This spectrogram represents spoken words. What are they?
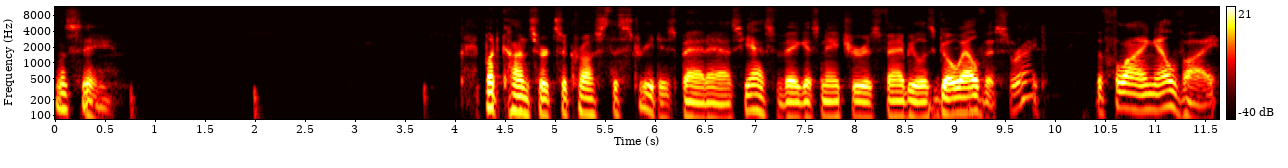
Let's see. But concerts across the street is badass. Yes, Vegas nature is fabulous. Go Elvis, right? The Flying Elvi.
